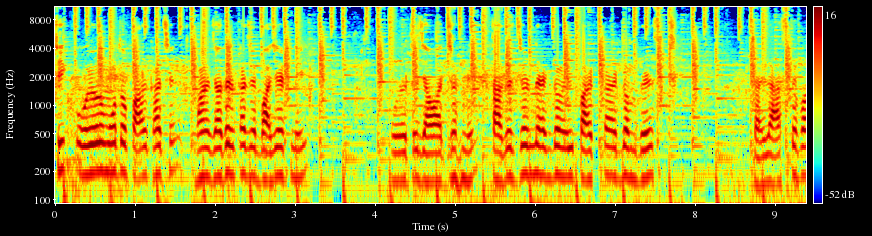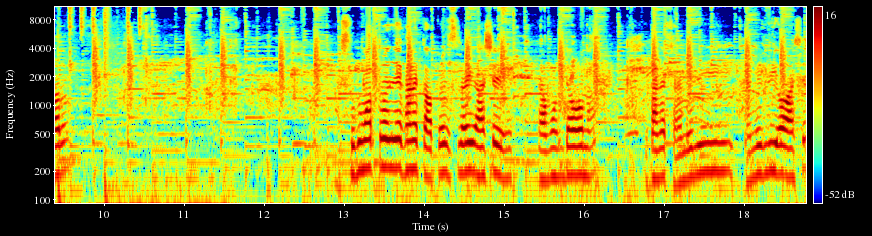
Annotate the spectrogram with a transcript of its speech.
ঠিক ওর মতো পার্ক আছে মানে যাদের কাছে বাজেট নেই ওয়েতে যাওয়ার জন্যে। তাদের জন্য একদম এই পার্কটা একদম বেস্ট চাইলে আসতে পারো। শুধুমাত্র যে এখানে কাপলসরাই আসে, তেমনটাও না। এখানে ফ্যামিলি ফ্যামিলিও আসে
